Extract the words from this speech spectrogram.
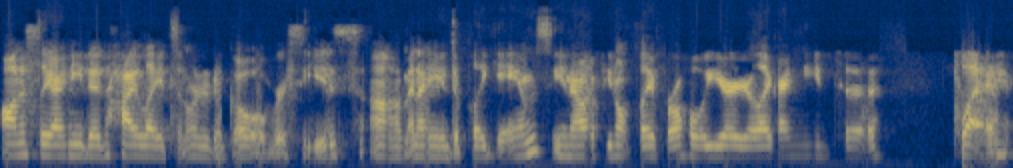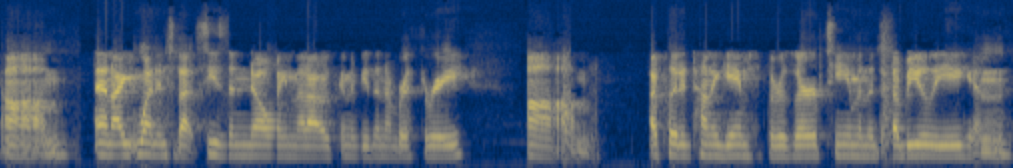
honestly, I needed highlights in order to go overseas um, and I needed to play games. You know, if you don't play for a whole year, you're like, I need to play. Um, and I went into that season knowing that I was going to be the number three. Um, I played a ton of games with the reserve team in the W League and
